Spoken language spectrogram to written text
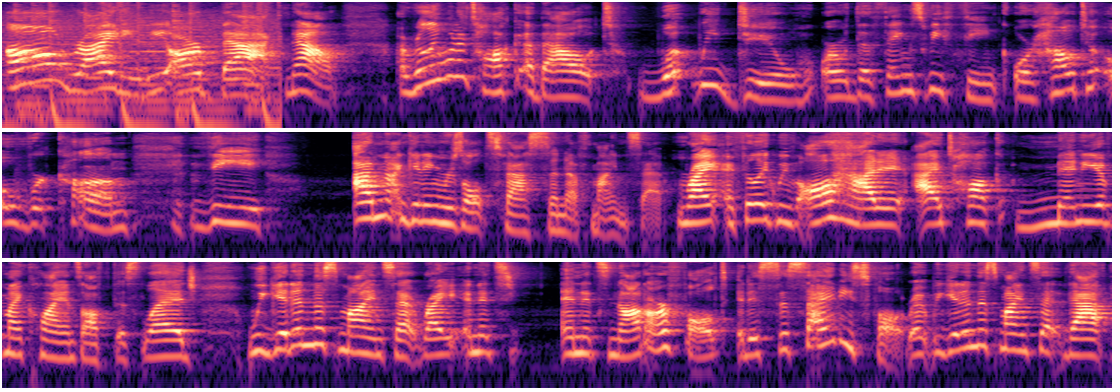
Alrighty, we are back. Now, I really want to talk about what we do or the things we think or how to overcome the I'm not getting results fast enough mindset, right? I feel like we've all had it. I talk many of my clients off this ledge. We get in this mindset, right? And it's and it's not our fault. It is society's fault, right? We get in this mindset that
